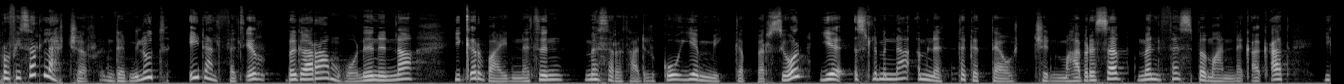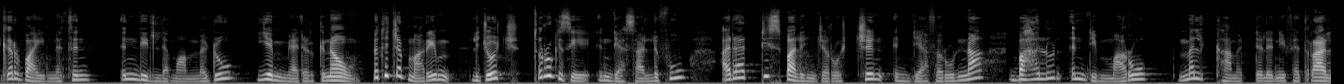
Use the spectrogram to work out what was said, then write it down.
ፕሮፌሰር ላቸር እንደሚሉት ኢድ አልፈጢር በጋራ መሆንንና ይቅር ባይነትን መሰረት አድርጎ የሚከበር ሲሆን የእስልምና እምነት ተከታዮችን ማህበረሰብ መንፈስ በማነቃቃት ይቅር ባይነትን እንዲለማመዱ የሚያደርግ ነው። በተጨማሪም ልጆች ጥሩ ጊዜ እንዲያሳልፉ፣ አዳዲስ ባልንጀሮችን እንዲያፈሩና ባህሉን እንዲማሩ መልካም እድልን ይፈጥራል።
